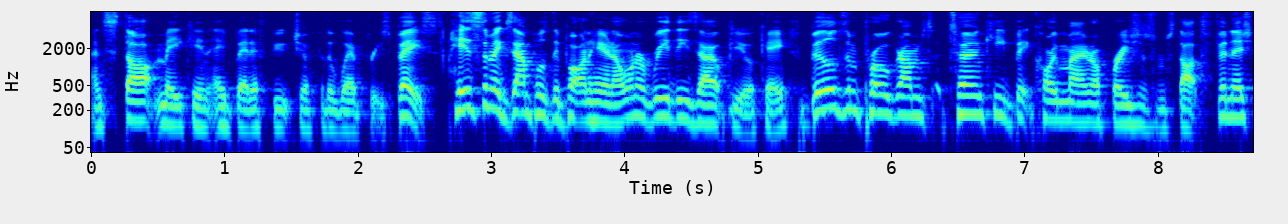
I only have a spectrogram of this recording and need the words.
and start making a better future for the Web3 space. Here's some examples they put on here, and I want to read these out for you, okay? Builds and programs turnkey Bitcoin mining operations from start to finish,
